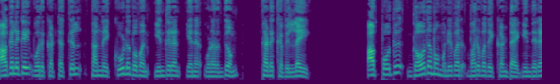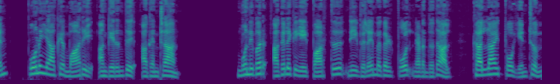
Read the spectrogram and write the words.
அகலிகை ஒரு கட்டத்தில் தன்னை கூடுபவன் இந்திரன் என உணர்ந்தும் தடுக்கவில்லை. அப்போது கௌதம முனிவர் வருவதைக் கண்ட இந்திரன் பூனையாக மாறி அங்கிருந்து அகன்றான். முனிவர் அகலிகையை பார்த்து நீ விலைமகள் போல் நடந்ததால் கல்லாய்ப் போ என்றும்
